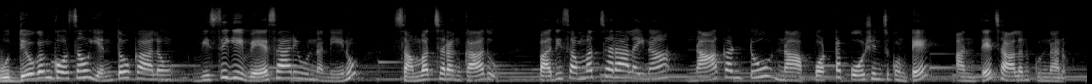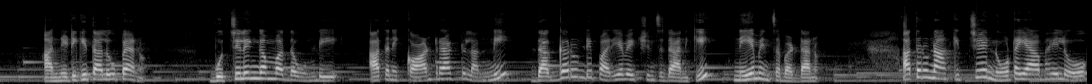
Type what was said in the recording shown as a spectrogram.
ఉద్యోగం కోసం ఎంతో కాలం విసిగి వేసారి ఉన్న నేను సంవత్సరం కాదు పది సంవత్సరాలైనా నాకంటూ నా పొట్ట పోషించుకుంటే అంతే చాలనుకున్నాను. అన్నిటికీ తలూపాను. బుచ్చిలింగం వద్ద ఉండి అతని కాంట్రాక్టులన్నీ దగ్గరుండి పర్యవేక్షించడానికి నియమించబడ్డాను. అతను నాకిచ్చే నూట యాభైలో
